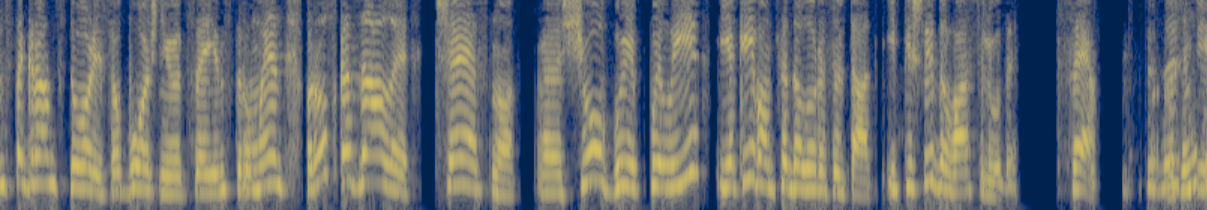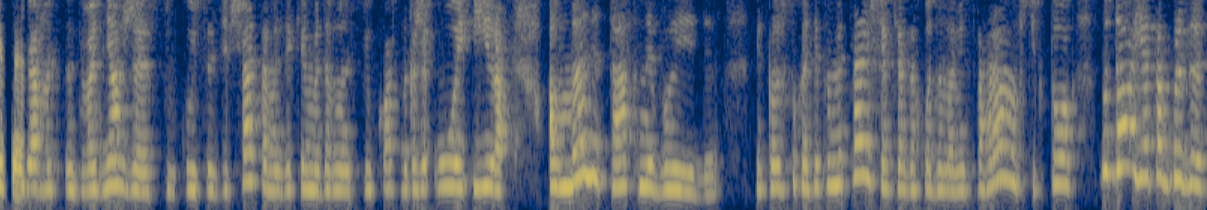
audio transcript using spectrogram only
Instagram Stories, обожнюю цей інструмент, розказали чесно, е, що ви пили, і який вам це дало результат, і пішли до вас люди. Все. Ти знаєш, Розумієте? я, два дня вже спілкуюся з дівчатами, з якими давно не спілкувалися. Вона каже: Ой, Іра, а в мене так не вийде. Я кажу, слухай, ти пам'ятаєш, як я заходила в інстаграм, в Тікток? Ну так, да, я там прид...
